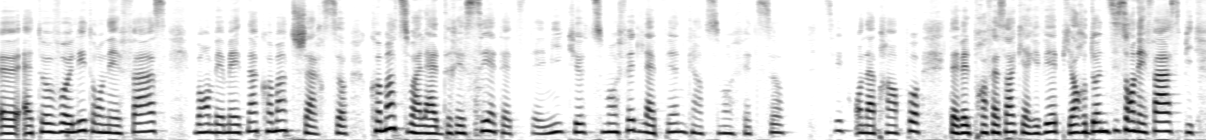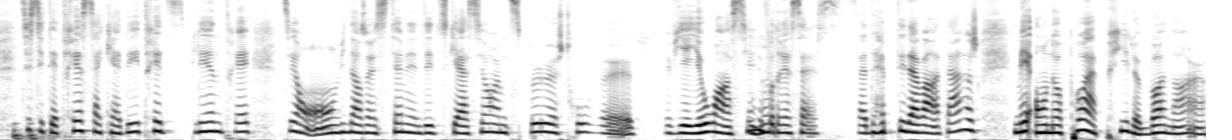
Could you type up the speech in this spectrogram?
euh, elle t'a volé ton efface. Bon, ben maintenant, comment tu gères ça? Comment tu vas l'adresser à ta petite amie que tu m'as fait de la peine quand tu m'as fait ça? On n'apprend pas. Tu avais le professeur qui arrivait, puis ordonne-y son efface. Puis, tu sais, c'était très saccadé, très discipline, très. Tu sais, on, on vit dans un système d'éducation un petit peu, je trouve, euh, vieillot, ancien. Il Mhm. faudrait s'adapter davantage. Mais on n'a pas appris le bonheur.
